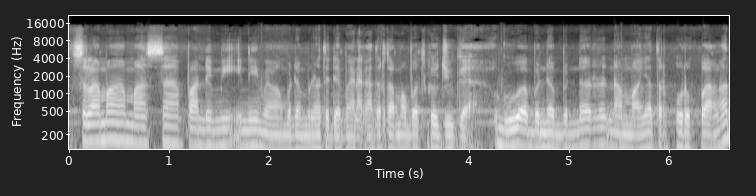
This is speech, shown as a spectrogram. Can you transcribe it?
selama masa pandemi ini memang benar-benar tidak mengenakan terutama buat gue juga. Gue bener-bener namanya terpuruk banget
